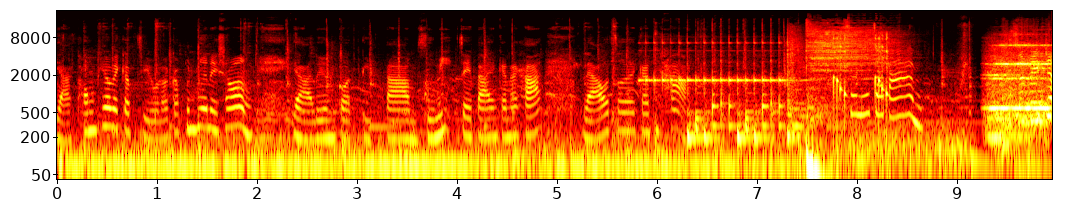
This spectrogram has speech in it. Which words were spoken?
อยากท่องเที่ยวไปกับจิ๋วแล้วก็เพื่อนๆในช่อง อย่าลืมกดติดตามซูมิเจแปนกันนะคะ แล้วเจอกันค่ะสมิจ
